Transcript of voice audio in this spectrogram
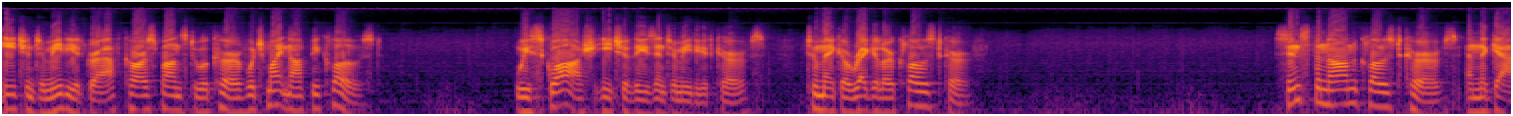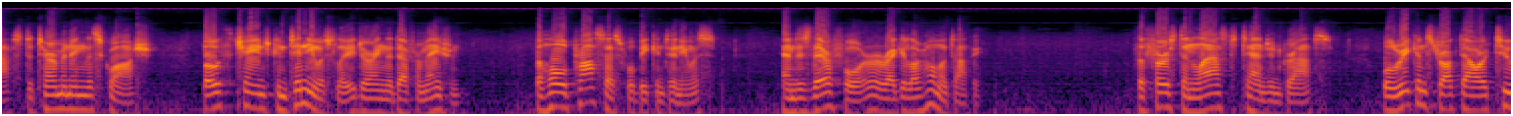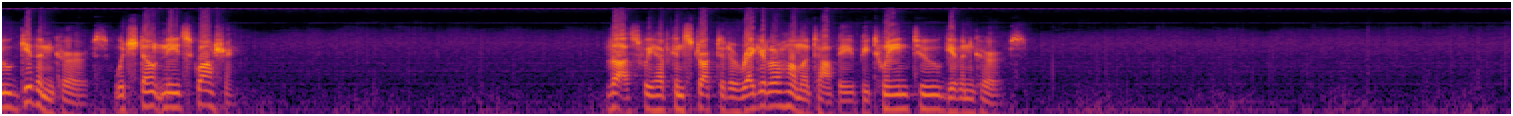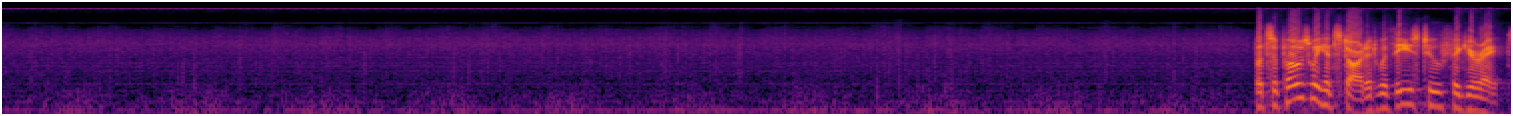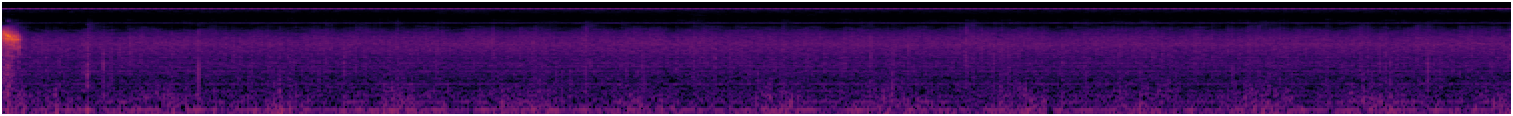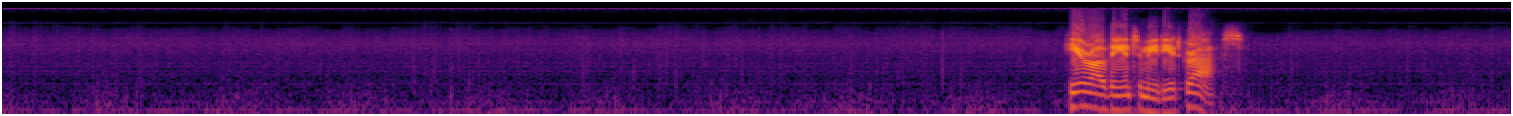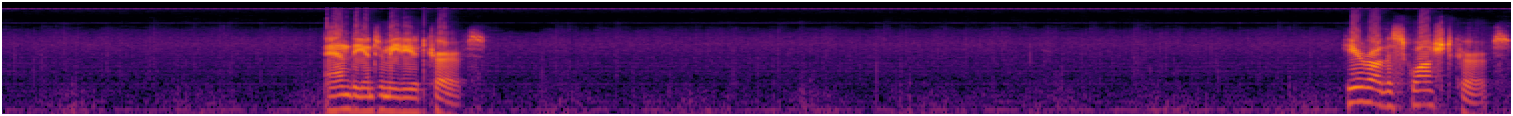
Each intermediate graph corresponds to a curve which might not be closed. We squash each of these intermediate curves to make a regular closed curve. Since the non-closed curves and the gaps determining the squash both change continuously during the deformation, the whole process will be continuous and is therefore a regular homotopy. The first and last tangent graphs will reconstruct our two given curves, which don't need squashing. Thus, we have constructed a regular homotopy between two given curves. But suppose we had started with these two figure eights. Here are the intermediate graphs. And the intermediate curves. Here are the squashed curves.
